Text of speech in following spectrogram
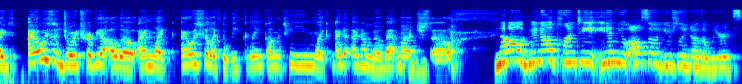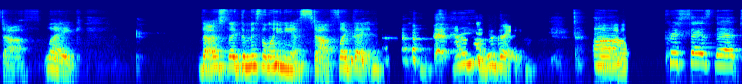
I I always enjoy trivia, although I'm like I always feel like the weak link on the team. Like I, I don't know that much, so No, you know plenty, and you also usually know the weird stuff, like the like the miscellaneous stuff, like the. I don't know. You're great. um, Uh, Chris says that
